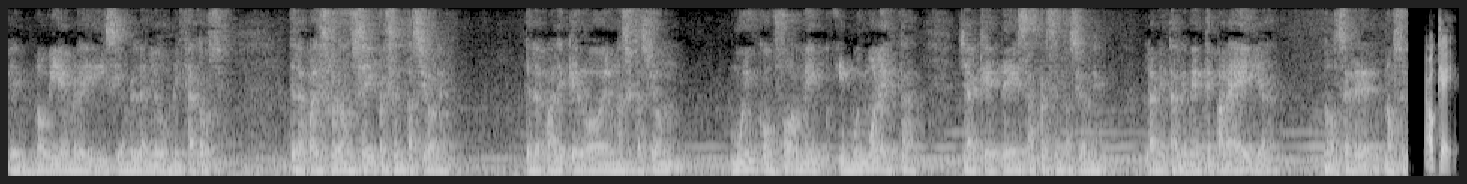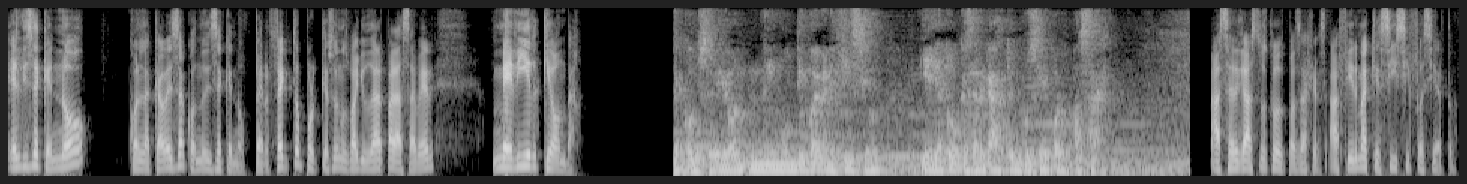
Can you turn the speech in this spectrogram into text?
en noviembre y diciembre del año 2014, de las cuales fueron seis presentaciones, de las cuales quedó en una situación muy inconforme y, y muy molesta, ya que de esas presentaciones, lamentablemente para ella, no se le, no se Ok, él dice que no con la cabeza cuando dice que no. Perfecto, porque eso nos va a ayudar para saber medir qué onda. le concedió ningún tipo de beneficio y ella tuvo que hacer gasto inclusive con los pasajes. Hacer gastos con los pasajes. Afirma que sí, sí fue cierto.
